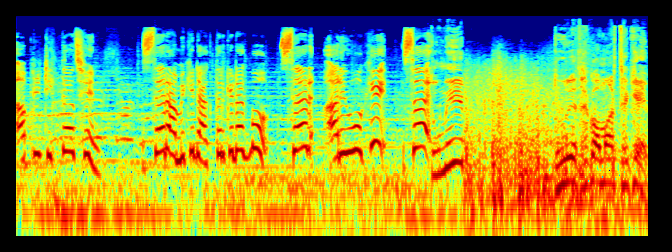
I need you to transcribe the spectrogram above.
আপনি ঠিক তো আছেন? স্যার, আমি কি ডাক্তারকে ডাকবো? স্যার আরে ওকে স্যার! তুমি দূরে থাকো আমার থেকে।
